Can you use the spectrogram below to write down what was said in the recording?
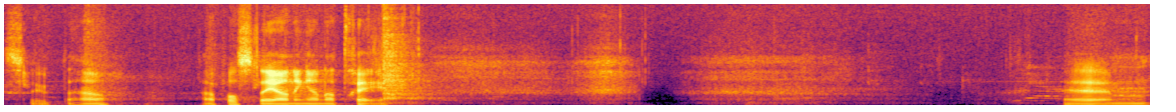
Sluta här. Apostlagärningarna 3. Um, ehm.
